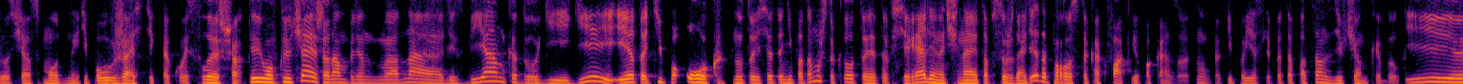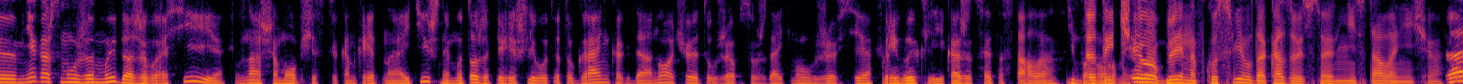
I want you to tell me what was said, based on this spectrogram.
вот сейчас модный, типа ужастик такой, слэшер. Ты его включаешь, а там, блин, одна лесбиянка, другие геи, и это типа ок. Ну, то есть это не потому, что кто-то это в сериале начинает обсуждать, это просто как факт показывают. Ну, как типа, если бы это пацан с девчонкой был. И мне кажется, мы уже, мы даже в России, в нашем обществе, конкретно айтишное, мы тоже перешли вот эту грань, когда, ну, а что это уже обсуждать? Мы уже все привыкли, и кажется, это стало типа Да нормой. ты чё, блин, а вкусвилл доказывает, что не стало ничего. Да,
